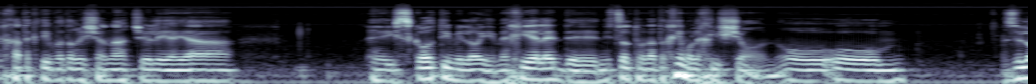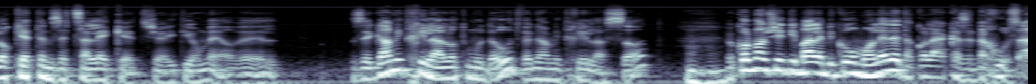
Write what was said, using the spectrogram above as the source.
אחת הכתיבות הראשונות שלי היה עסקאות עם אלוהים, איך ילד אה, ניצול תאונת דרכים הולך לישון, או, או זה לא כתם, זה צלקת, שהייתי אומר. וזה גם התחיל להעלות מודעות וגם התחיל לעשות. מהמם. וכל פעם שהייתי בא לביקור מולדת, הכל היה כזה דחוס, "אה,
